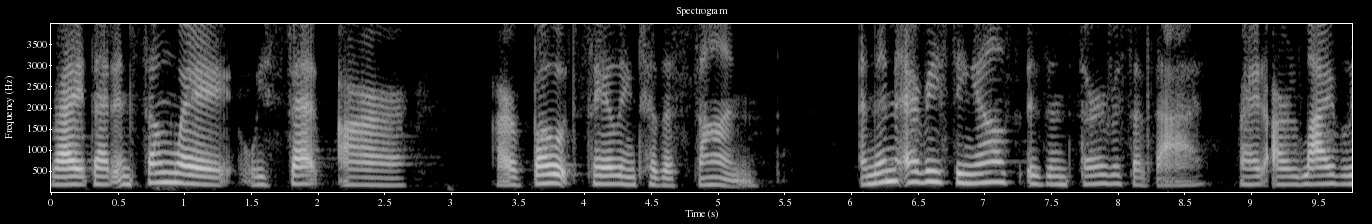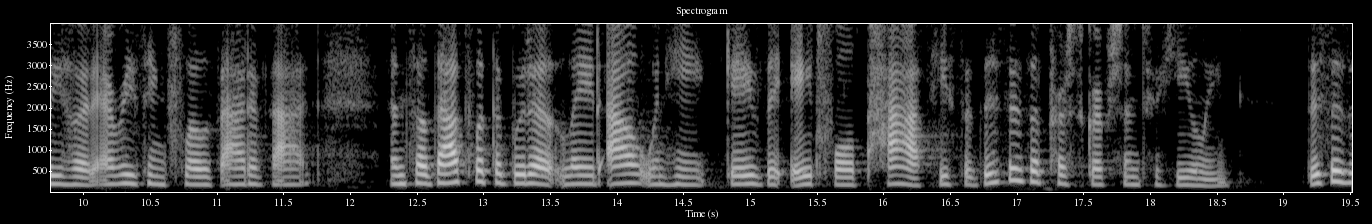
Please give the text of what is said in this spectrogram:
right? That in some way we set our, our boat sailing to the sun. And then everything else is in service of that, right? Our livelihood, everything flows out of that. And so that's what the Buddha laid out when he gave the Eightfold Path. He said, This is a prescription to healing. This is,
